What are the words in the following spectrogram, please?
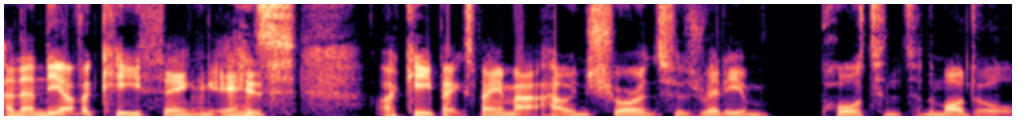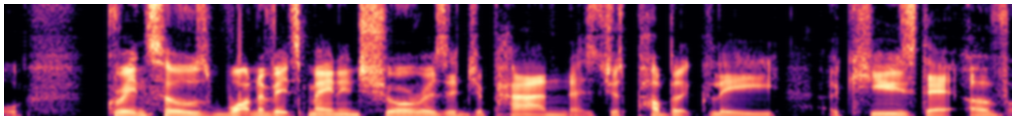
And then the other key thing is I keep explaining about how insurance was really important to the model. Greensill's one of its main insurers in Japan has just publicly accused it of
